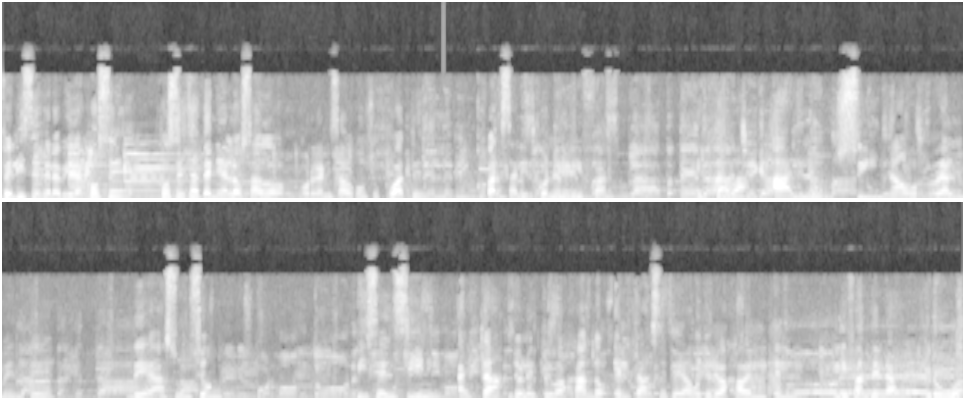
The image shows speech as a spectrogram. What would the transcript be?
felices de la vida. José, José ya tenía el osado organizado con sus cuates para salir con el IFAN. Estaba alucinado realmente. ¿eh? De Asunción, Vicencini, ahí está, yo le estoy bajando. Él estaba desesperado, yo le bajaba el, el, de la grúa.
